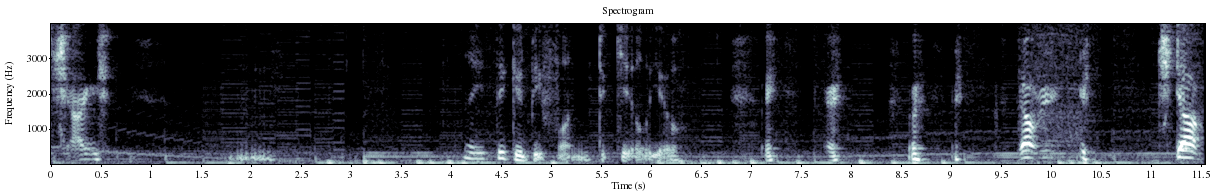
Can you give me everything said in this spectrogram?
Charge. I think it'd be fun to kill you. Stop! stop.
